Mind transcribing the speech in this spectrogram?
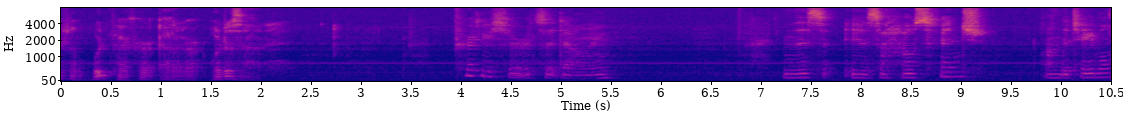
There's a woodpecker at our. What is that? Pretty sure it's a downy. And this is a house finch on the table.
